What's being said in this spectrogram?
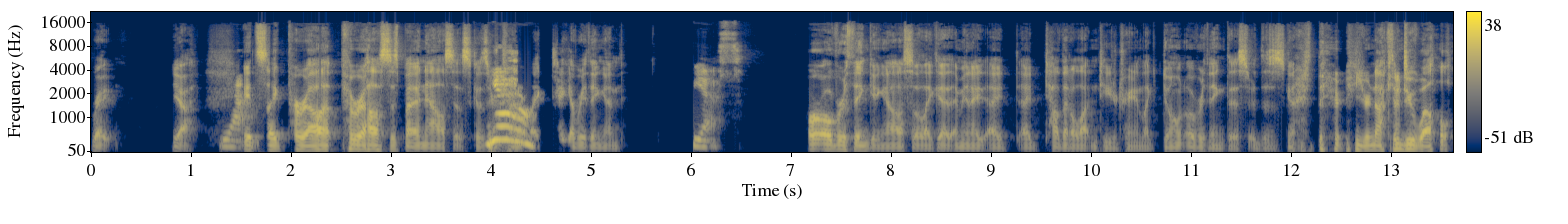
Right. Yeah. Yeah. It's like paral- paralysis by analysis because you're yeah. trying to like take everything in. Yes or overthinking also like i mean I, I, I tell that a lot in teacher training like don't overthink this or this is gonna you're not gonna do well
